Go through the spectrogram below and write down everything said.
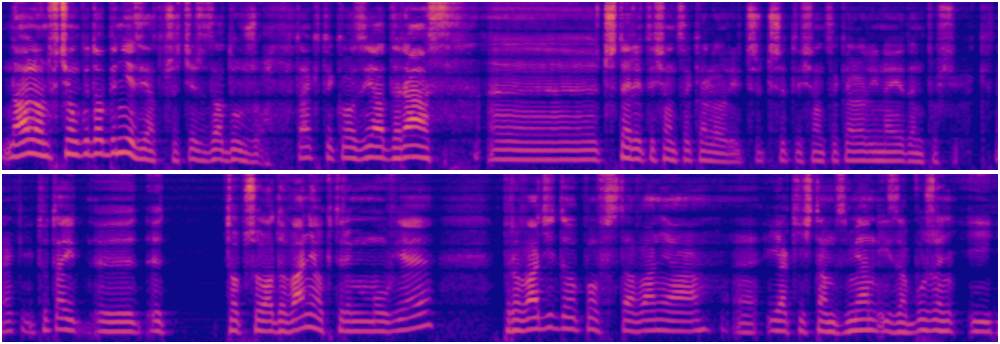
no ale on w ciągu doby nie zjadł przecież za dużo, tak? tylko zjadł raz e, 4000 kalorii czy 3000 kalorii na jeden posiłek. Tak? I tutaj y, y, to przeładowanie, o którym mówię, prowadzi do powstawania e, jakichś tam zmian i zaburzeń i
